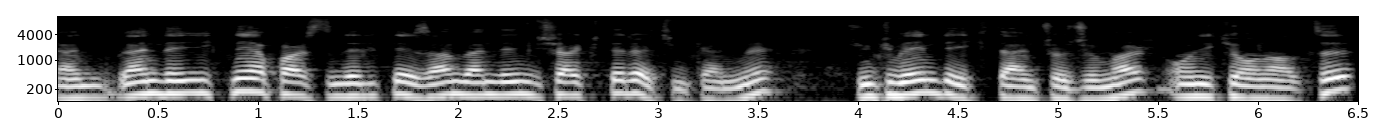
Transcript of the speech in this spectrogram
Yani ben de ilk ne yaparsın dedikleri zaman ben dedim bir şarküteri açayım kendime. Çünkü benim de iki tane çocuğum var. 12-16.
